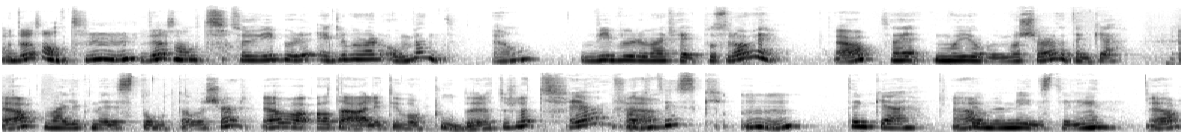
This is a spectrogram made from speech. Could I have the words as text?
Og Det er sant. Mm. Det er sant. Så vi burde egentlig burde vært omvendt. Ja. Vi burde vært høyt på strå, vi. Ja. Så vi må jobbe med oss sjøl, tenker jeg. ja. Være litt mer stolt av oss sjøl. ja at det er litt i vårt hode, rett og slett. Ja, faktisk. Mm. Tenker jeg. Ja. Jobbe med innstillingen. Ja,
